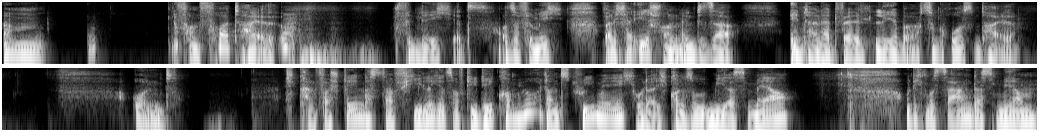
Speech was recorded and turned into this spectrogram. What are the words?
ähm, von Vorteil, finde ich jetzt. Also für mich, weil ich ja eh schon in dieser Internetwelt lebe, zum großen Teil. Und ich kann verstehen, dass da viele jetzt auf die Idee kommen, ja, dann streame ich oder ich konsumiere es mehr. Und ich muss sagen, dass mir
